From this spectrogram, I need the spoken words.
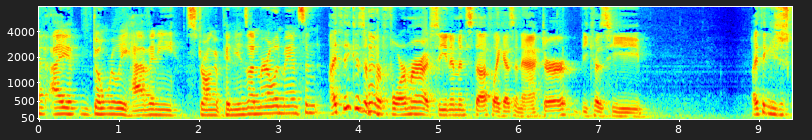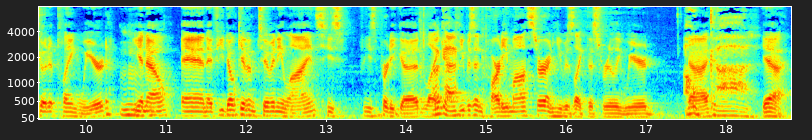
I, I don't really have any strong opinions on Marilyn Manson. I think as a performer, I've seen him and stuff like as an actor because he. I think he's just good at playing weird, Mm-hmm. you know. And if you don't give him too many lines, he's he's pretty good. Like Okay. he was in Party Monster, and he was like this really weird guy. Oh God, Yeah.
